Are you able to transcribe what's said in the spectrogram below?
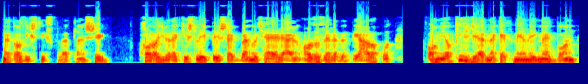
mert az is tiszteletlenség. Haladj vele kis lépésekben, hogy helyreálljon az az eredeti állapot, ami a kisgyermekeknél még megvan,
